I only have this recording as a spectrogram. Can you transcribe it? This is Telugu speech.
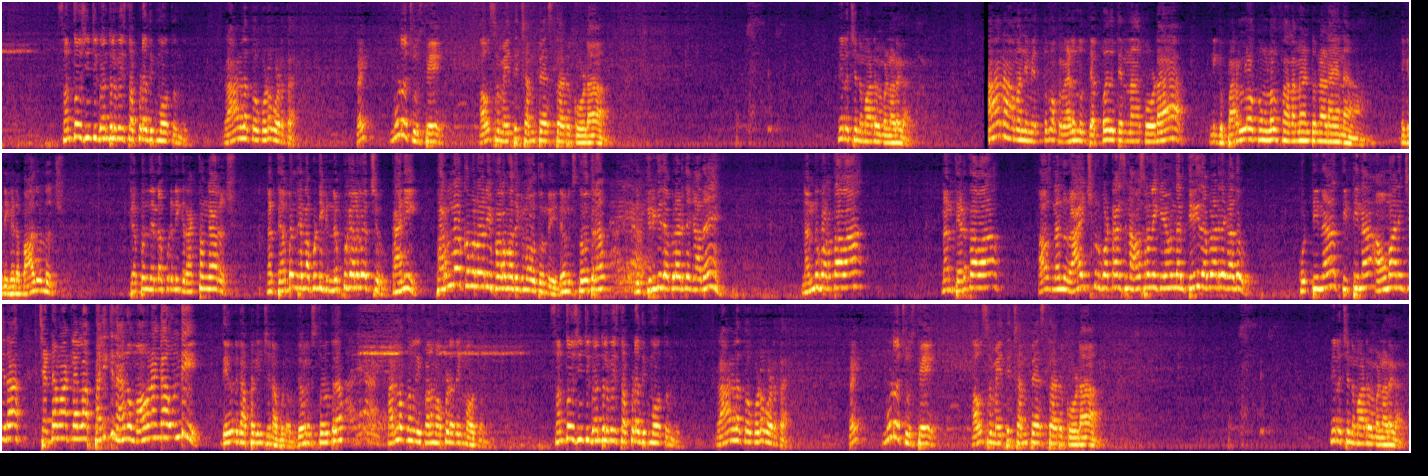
సంతోషించి గంతులు వేస్తే అప్పుడు అధికమవుతుంది. రాళ్ళతో కూడా కొడతారు. రైట్ మూడో చూస్తే అవసరమైతే చంపేస్తారు కూడా. నేను చిన్న మాట మిమ్మల్ని అడగాలి. ఆ నామ నిమిత్తం ఒకవేళ నువ్వు దెబ్బలు తిన్నా కూడా నీకు పరలోకంలో ఫలమే అంటున్నాడు ఆయన. నీకు నీకు ఇక్కడ బాధ ఉండొచ్చు. దెబ్బలు తిన్నప్పుడు నీకు రక్తం కారొచ్చు నా దెబ్బలు తిన్నప్పుడు నీకు నొప్పి కలగొచ్చు. కానీ పరలోకంలో నీ ఫలం అధికమవుతుంది. దేవునికి స్తోత్రం. నువ్వు తిరిగి దెబ్బలాడితే కాదే. నన్ను కొడతావా? నన్ను తిడతావా? నన్ను రాయించుకుని కొట్టాల్సిన అవసరం నీకు ఏముందని తిరిగి దెబ్బలాడితే కాదు. కొట్టినా తిట్టినా అవమానించినా చెడ్డ మాటలల్లా పలికినా నువ్వు మౌనంగా ఉండి దేవునికి అప్పగించినప్పుడు. దేవునికి స్తోత్రం. పరలోకంలో ఈ ఫలం అప్పుడు అధికమవుతుంది. సంతోషించి గంతులు వేస్తే అప్పుడు అధికమవుతుంది. రాళ్ళతో కూడా కొడతారు. రైట్ మూడో చూస్తే అవసరమైతే చంపేస్తారు కూడా. నేను చిన్న మాట మిమ్మల్ని అడగాలి.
